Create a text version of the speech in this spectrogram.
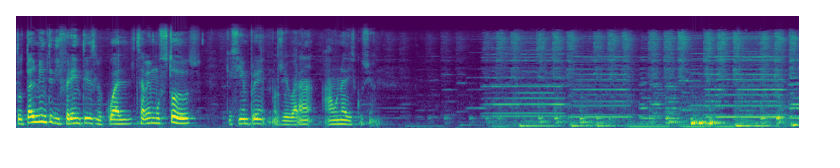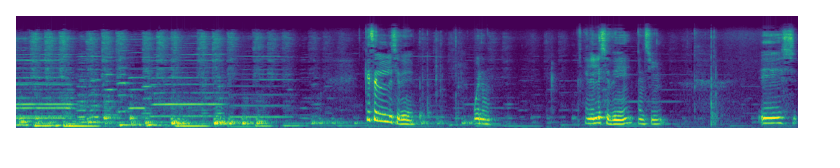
totalmente diferentes, lo cual sabemos todos que siempre nos llevará a una discusión. ¿Qué es el LSD? Bueno, el LSD en sí es,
